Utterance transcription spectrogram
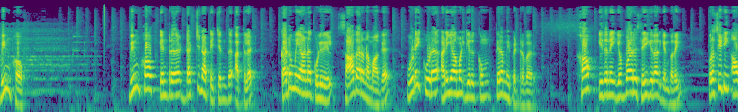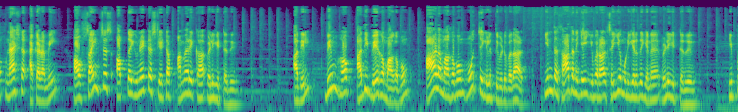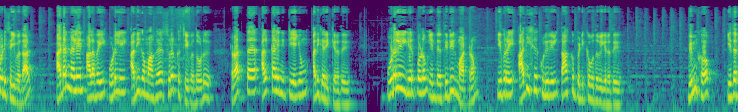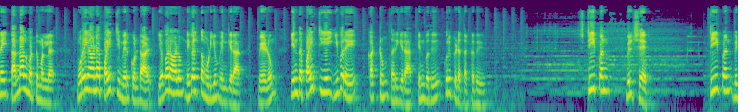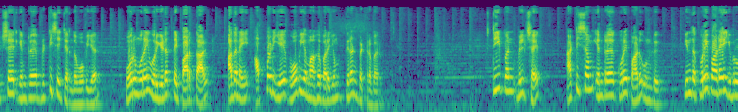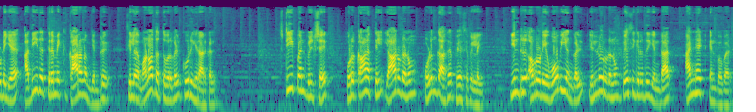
Vim Hof Wim Hof என்ற Dutch நாட்டைச் சேர்ந்த அத்லட் கடுமையான குளிரில் சாதாரணமாக உடை கூட அணியாமல் இருக்கும் திறமை பெற்றவர். ஹாப் இதனை எவ்வாறு செய்கிறார் என்பதை proceeding of National Academy of Sciences of the United State of America வெளியிட்டது. அதில் விம் ஹாப் அதிவேகமாகவும் ஆழமாகவும் மூச்சை இழுத்து விடுவதால் இந்த சாதனையை இவரால் செய்ய முடிகிறது என வெளியிட்டது. இப்படி செய்வதால் அடர்னலின் அளவை உடலில் அதிகமாக சுரக்க செய்வதோடு இரத்த அல்கலினிட்டியையும் அதிகரிக்கிறது. உடலில் ஏற்படும் இந்த திடீர் மாற்றம் இவரை அதிக குளிரில் தாக்குப்பிடிக்க உதவுகிறது. விம்ஹோப் இதனை தன்னால் மட்டுமல்ல முறையான பயிற்சி மேற்கொண்டால் எவராலும் நிகழ்த்த முடியும் என்கிறார். மேலும் இந்த பயிற்சியை இவரே கற்றும் தருகிறார் என்பது குறிப்பிடத்தக்கது. ஸ்டீபன் வில்ஷேர் ஸ்டீபன் விட்ஷேர் என்ற பிரிட்டிஷைச் சேர்ந்த ஓவியர் ஒருமுறை ஒரு இடத்தை பார்த்தால் அதனை அப்படியே ஓவியமாக வரையும் திறன் பெற்றவர். ஸ்டீபன் வில்ஷேர் அட்டிசம் என்ற குறைபாடு உண்டு. இந்த குறைபாடே இவருடைய அதீத திறமைக்கு காரணம் என்று சில மனோதத்துவர்கள் கூறுகிறார்கள். ஸ்டீபன் வில்ஷேர் ஒரு காலத்தில் யாருடனும் ஒழுங்காக பேசவில்லை. இன்று அவருடைய ஓவியங்கள் எல்லோருடனும் பேசுகிறது என்றார் அன்னெட் என்பவர்.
